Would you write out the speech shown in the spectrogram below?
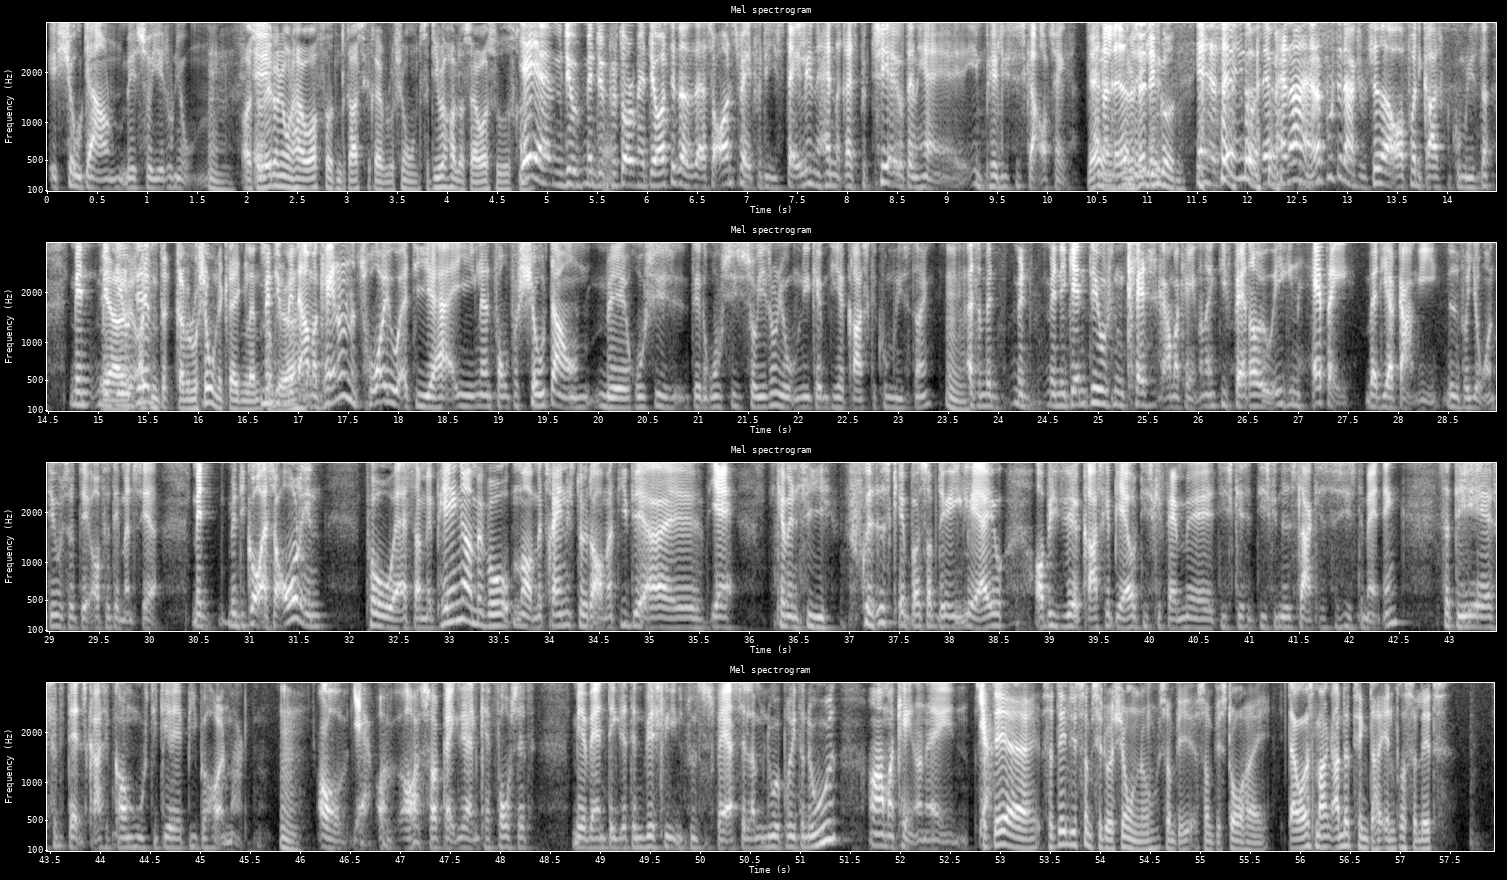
øh, showdown med Sovjetunionen. Mm. Og Sovjetunionen øh, har jo offret den græske revolution, så de holder sig også ude fra. Ja, ja, men det, men det forstår du, men det er også det, der er så åndssvagt, fordi Stalin, han respekterer jo den her øh, imperialistiske aftale. Ja, han har lavet han har selv indgået den. Ja, han har selv indgået den, han har, han har fuldstændig accepteret at ofre de græske kommunister. Men, men ja, det er jo det, den revolution i Grækenland, men, som det, men amerikanerne tror jo, at de er i en eller anden form for showdown med russi, den russiske Sovjetunionen igennem de her græske kommunister. Ikke? Mm. Altså, men, men, men igen, det er jo sådan klassisk amerikanerne. Ikke? De fatter jo ikke en hat af, hvad de har gang i nede på jorden. Det er jo så det, ofte det, man ser. Men, men de går altså all in på, altså med penge og med våben og med træningsstøtter om, at de der, øh, ja, kan man sige, frihedskæmper, som det jo egentlig er jo, oppe i de der græske bjerge, de skal fandme, de skal, de skal nedslagtes til sidste mand, ikke? Så det, øh, så det danske græske kongehus, de kan bibeholde magten. Mm. Og ja, og, og så Grækenland kan fortsætte med at være en del af den vestlige indflydelsesfære, selvom nu er britterne ude, og amerikanerne er inde. Så, ja. det er, så det er ligesom situationen nu, som vi, som vi står her i. Der er også mange andre ting, der har ændret sig lidt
